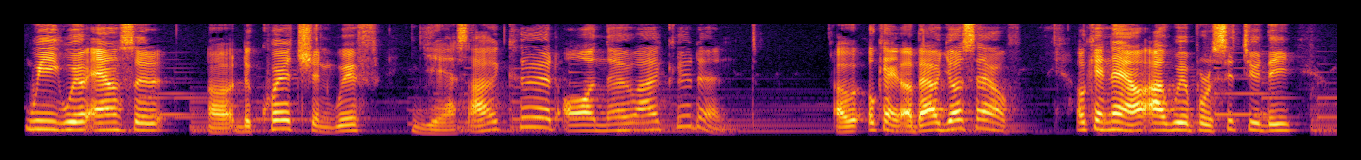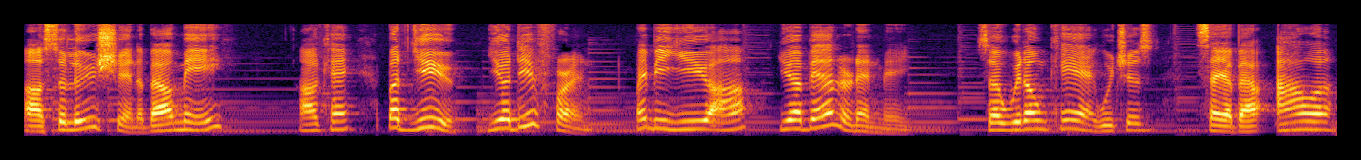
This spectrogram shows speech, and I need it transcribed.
We will answer uh, the question with yes, I could or no, I couldn't. Oh, okay, about yourself. Okay, now I will proceed to the uh, solution about me. Okay, but you, you're different. Maybe you are you are better than me. So we don't care. We just say about our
